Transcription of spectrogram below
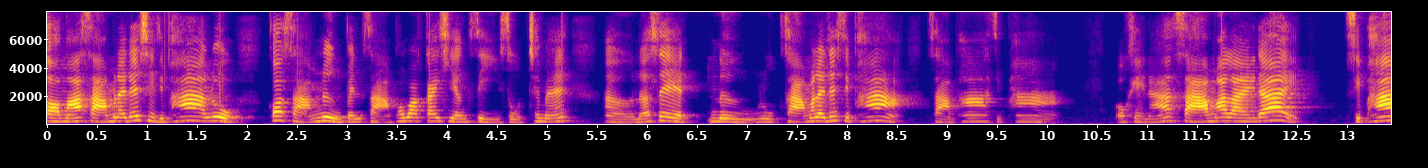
ต่อมาสามอะไรได้สี่สิบห้าลูกก็สามหนึ่งเป็นสามเพราะว่าใกล้เคียงสี่สุดใช่ไหมเออเหลือเศษหนึ่งลูกสามอะไรได้สิบห้าสามห้าสิบห้าโอเคนะสามอะไรได้สิบห้า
